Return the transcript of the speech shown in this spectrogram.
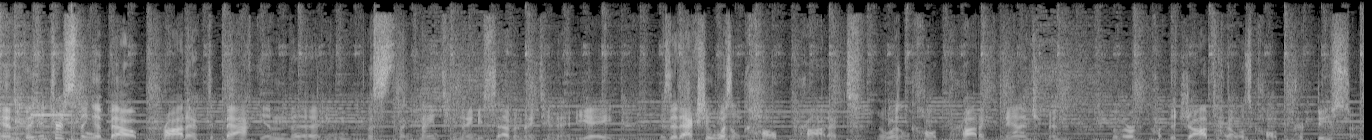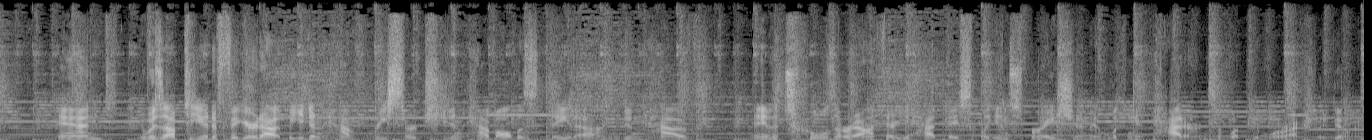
And the interesting about product back in the in this like 1997, 1998 is it actually wasn't called product. It wasn't called product management. The job title was called producer. And it was up to you to figure it out, but you didn't have research, you didn't have all this data, you didn't have any of the tools that are out there. You had basically inspiration and looking at patterns of what people were actually doing.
